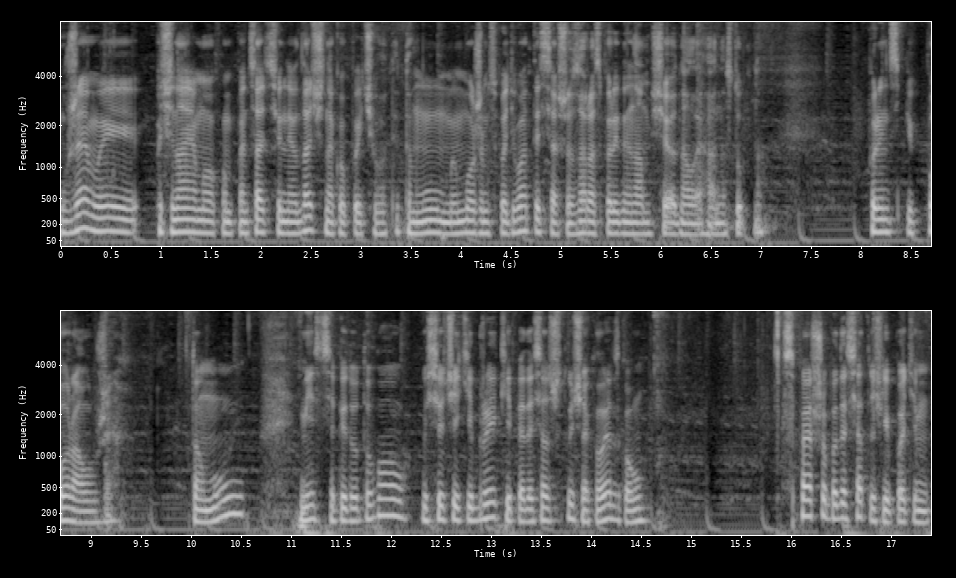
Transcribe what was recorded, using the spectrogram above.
вже ми починаємо компенсацію невдач накопичувати, тому ми можемо сподіватися, що зараз прийде нам ще одна лега наступна. В принципі, пора вже. Тому місце підготував, усі чеки брейки, 50 штучок, let's go. Спершу по десяточки, потім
